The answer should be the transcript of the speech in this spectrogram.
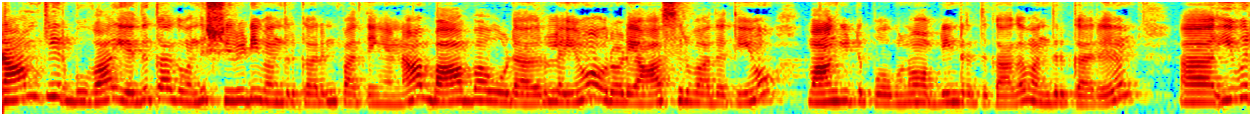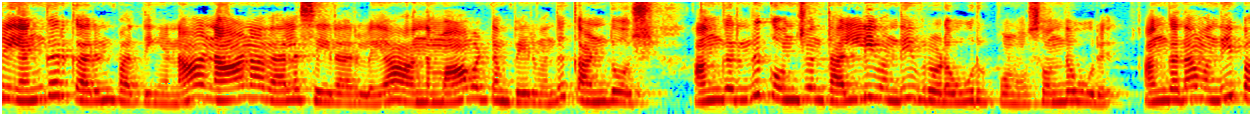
ராம்கீர் புவா எதுக்காக வந்து ஷிரிடி வந்திருக்காருன்னு பார்த்தீங்கன்னா பாபாவோட அருளையும் அவருடைய ஆசிர்வாதத்தையும் வாங்கிட்டு போகணும் அப்படின்றதுக்காக வந்திருக்காரு. இவர் எங்கே இருக்காருன்னு பார்த்தீங்கன்னா நானா வேலை செய்கிறாரு இல்லையா அந்த மாவட்டம் பேர் வந்து கண்டோஷ். அங்கேருந்து கொஞ்சம் தள்ளி வந்து இவரோட ஊருக்கு போகணும் சொந்த ஊர். அங்கே தான் வந்து இப்போ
